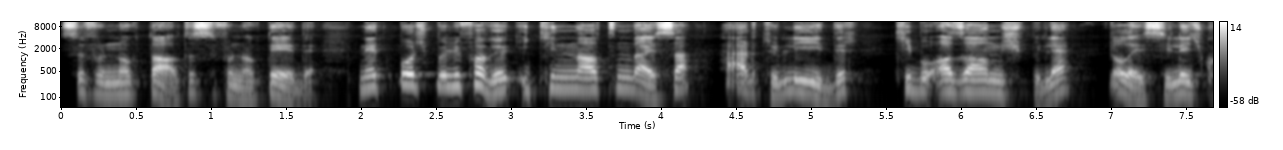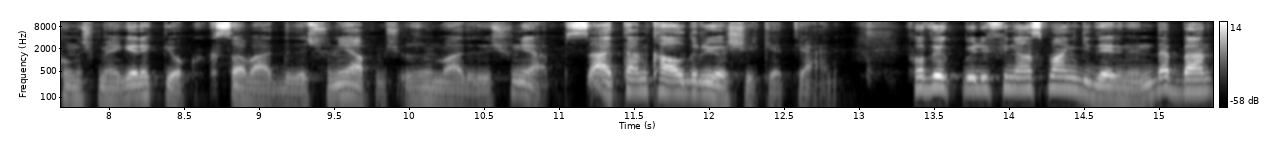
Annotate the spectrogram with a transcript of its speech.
0.6, 0.7. Net borç bölü FAVÖK 2'nin altındaysa her türlü iyidir. Ki bu azalmış bile. Dolayısıyla hiç konuşmaya gerek yok. Kısa vadede şunu yapmış, uzun vadede şunu yapmış. Zaten kaldırıyor şirket yani. FAVÖK bölü finansman giderinin de ben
